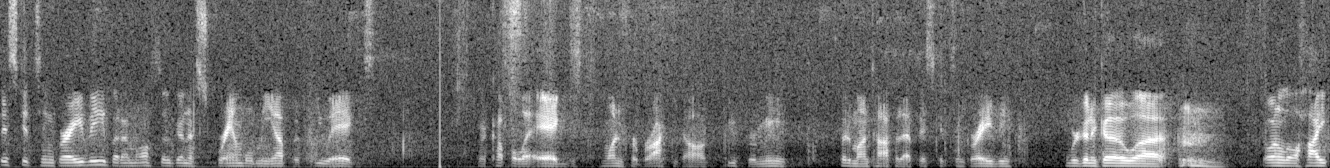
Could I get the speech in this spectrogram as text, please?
biscuits and gravy, but I'm also going to scramble me up a few eggs a couple of eggs, one for Brokie Dog, two for me. Put them on top of that biscuits and gravy. We're gonna go uh, go on a little hike,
